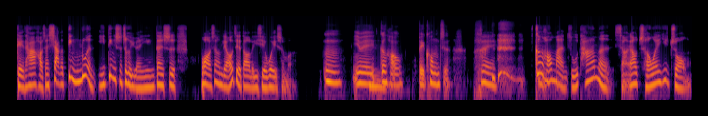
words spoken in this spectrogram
给他好像下个定论，一定是这个原因。但是我好像了解到了一些为什么。嗯，因为更好被控制，对，更好满足他们想要成为一种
